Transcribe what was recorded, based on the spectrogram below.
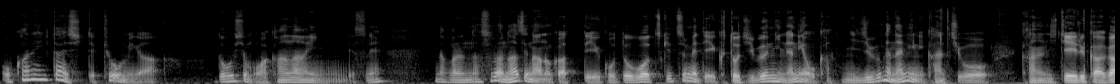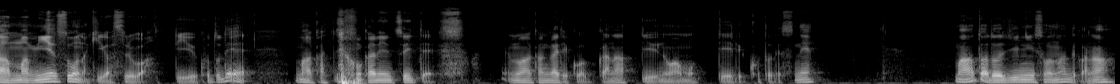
お金に対して興味がどうしても湧かないんですね。だからなそれはなぜなのかっていうことを突き詰めていくと自分に何をか自分が何に価値を感じているかが、まあ、見えそうな気がするわっていうことで、まあ、お金について、まあ、考えていこうかなっていうのは思っていることですね。まあ、あとは同時にそうなんでかな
